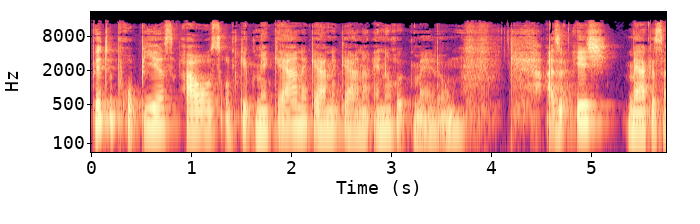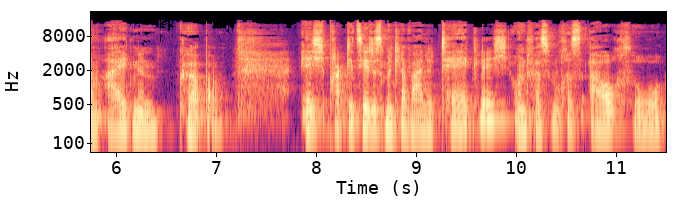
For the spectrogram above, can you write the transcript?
Bitte probier es aus und gib mir gerne, gerne, gerne eine Rückmeldung. Also ich merke es am eigenen Körper. Ich praktiziere das mittlerweile täglich und versuche es auch so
